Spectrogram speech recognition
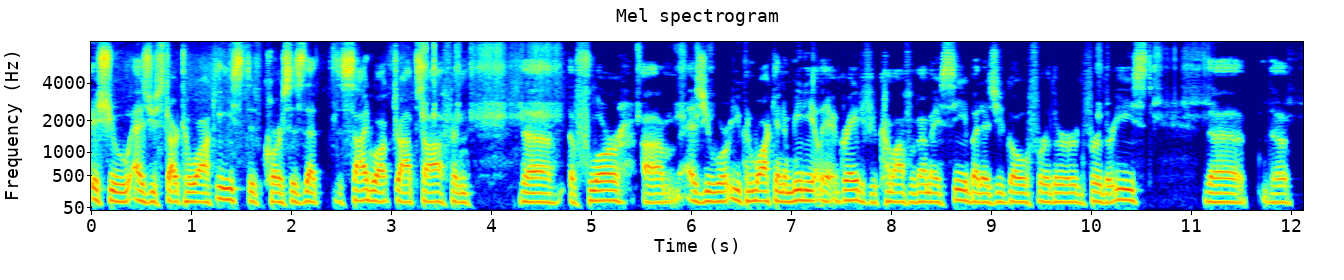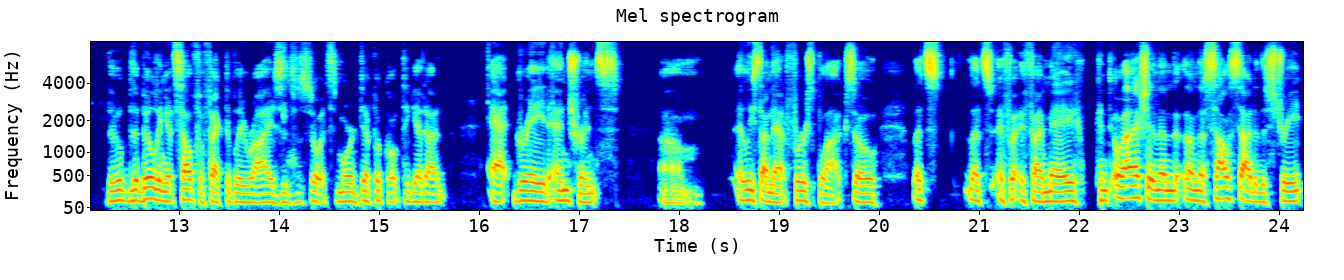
issue as you start to walk east, of course, is that the sidewalk drops off and the the floor um, as you were you can walk in immediately at grade if you come off of MAC, but as you go further and further east, the the the, the building itself effectively rises, and so it's more difficult to get an at grade entrance, um, at least on that first block. So let's let's if if I may, oh, actually, then on the south side of the street,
